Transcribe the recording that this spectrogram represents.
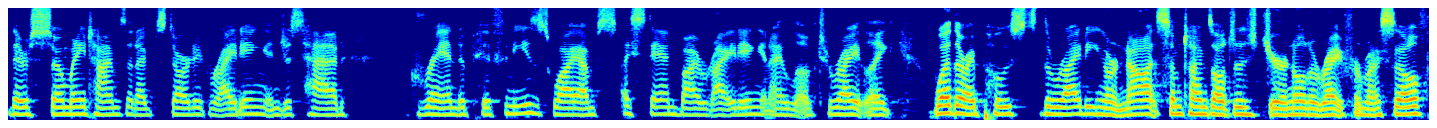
there's so many times that I've started writing and just had grand epiphanies. It's why I'm I stand by writing and I love to write. Like whether I post the writing or not, sometimes I'll just journal to write for myself.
